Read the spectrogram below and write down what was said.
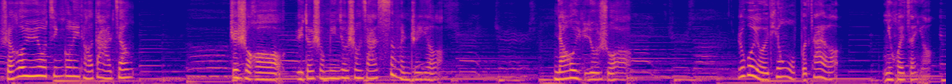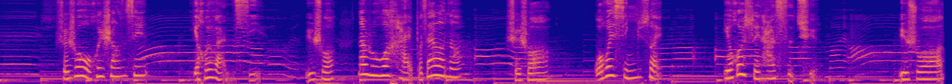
水和鱼又经过了一条大江，这时候鱼的生命就剩下四分之一了。然后鱼就说：“如果有一天我不在了。”你会怎样？水说我会伤心，也会惋惜。鱼说那如果海不在了呢？水说我会心碎，也会随他死去。鱼说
